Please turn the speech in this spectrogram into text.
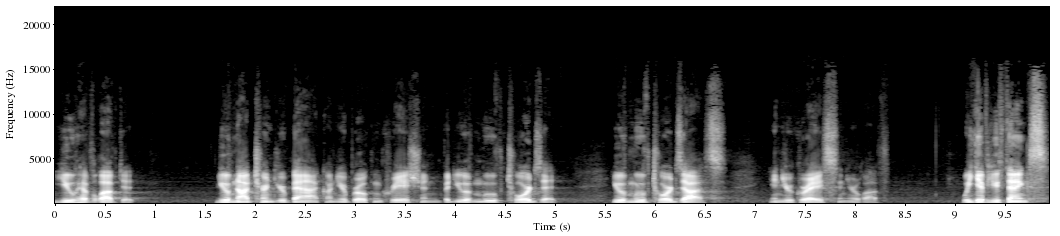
you have loved it. You have not turned your back on your broken creation, but you have moved towards it you have moved towards us in your grace and your love. We give you thanks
